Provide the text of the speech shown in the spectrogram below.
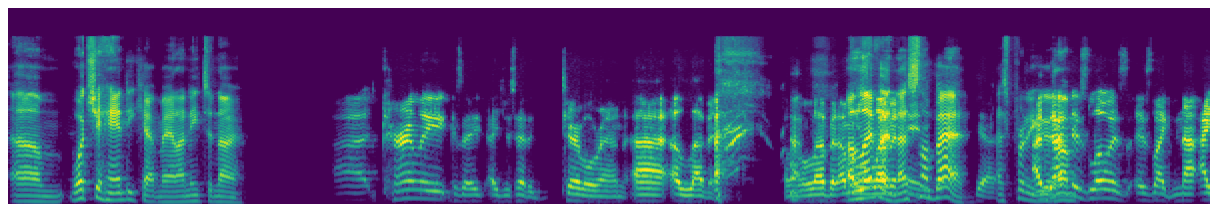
Um, what's your handicap, man? I need to know. Uh, currently, because I, I just had a terrible round. Uh, eleven. I'm 11. I'm 11, 11 That's handicap. not bad. Yeah, that's pretty good. I've gotten I'm... as low as as like not. I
